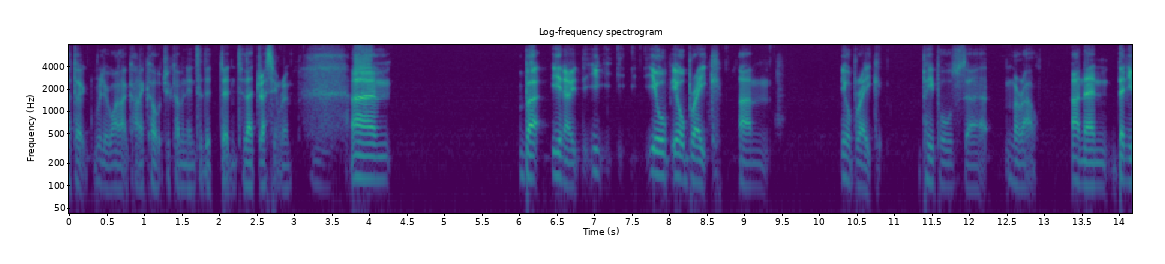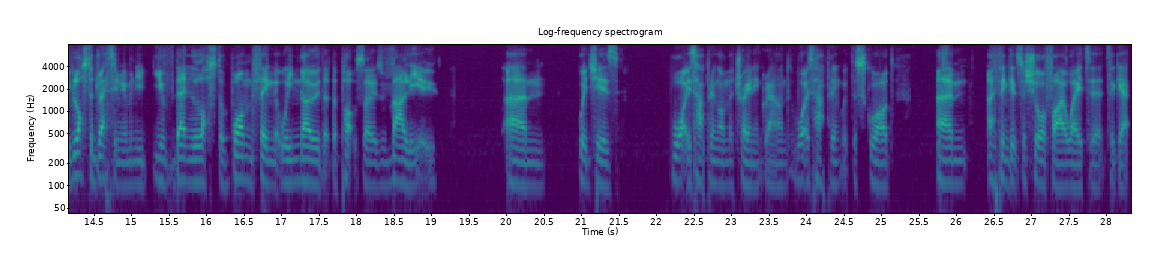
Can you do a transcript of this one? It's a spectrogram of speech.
I don't really want that kind of culture coming into the into their dressing room. Um, but you know, you, you'll you'll break um, you'll break people's uh, morale, and then then you've lost the dressing room, and you you've then lost the one thing that we know that the Pozzos value, um, which is what is happening on the training ground, what is happening with the squad. Um, I think it's a surefire way to to get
